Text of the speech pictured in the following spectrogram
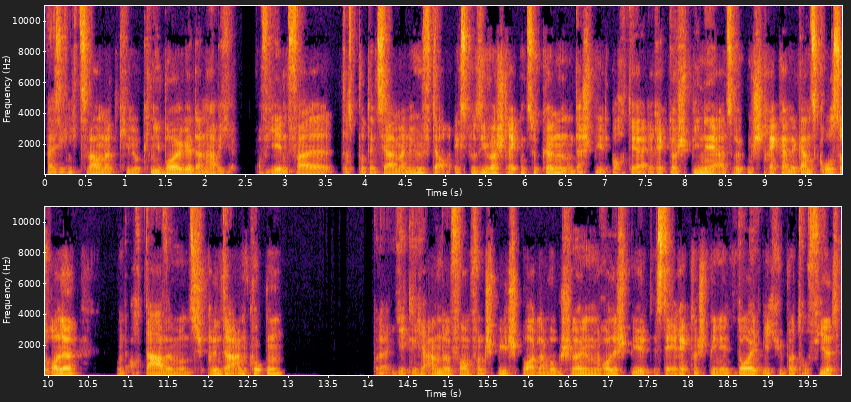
weiß ich nicht, 200 Kilo Kniebeuge, dann habe ich auf jeden Fall das Potenzial, meine Hüfte auch explosiver strecken zu können. Und da spielt auch der Erector Spine als Rückenstrecker eine ganz große Rolle. Und auch da, wenn wir uns Sprinter angucken, oder jegliche andere Form von Spielsportlern, wo Beschleunigung eine Rolle spielt, ist der Erector Spine deutlich hypertrophiert.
